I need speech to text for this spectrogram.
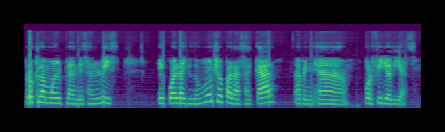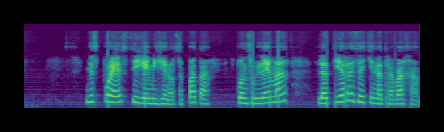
proclamó el Plan de San Luis, el cual ayudó mucho para sacar a, Porfirio Díaz. Después sigue Emiliano Zapata, con su lema La tierra es de quien la trabaja,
